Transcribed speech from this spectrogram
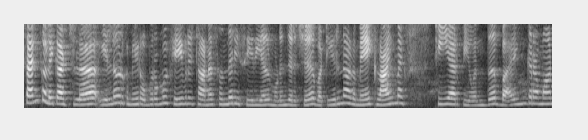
சன் தொலைக்காட்சியில் எல்லோருக்குமே ரொம்ப ரொம்ப ஃபேவரட்டான சுந்தரி சீரியல் முடிஞ்சிருச்சு. பட் இருந்தாலுமே கிளைமேக்ஸ் டிஆர்பி வந்து பயங்கரமான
